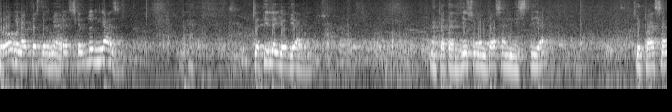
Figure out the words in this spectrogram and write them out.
τρώγουν αυτές τις μέρες και δεν τους νοιάζει. Και τι λέει ο διάβολος; Να καταργήσουμε πάσα νηστεία και πάσα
